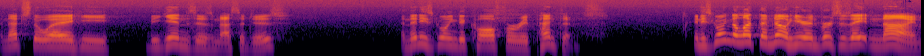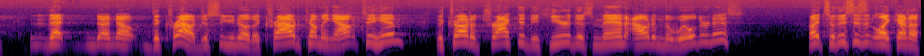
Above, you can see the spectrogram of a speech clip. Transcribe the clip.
And that's the way he begins his messages. And then he's going to call for repentance. And he's going to let them know here in verses 8 and 9 that now the crowd, just so you know, the crowd coming out to him, the crowd attracted to hear this man out in the wilderness, right? So this isn't like kind of,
